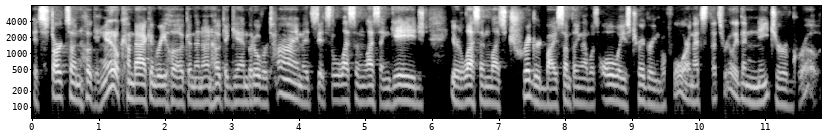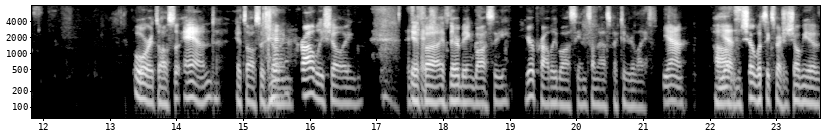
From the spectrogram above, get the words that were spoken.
it starts unhooking. And it'll come back and rehook and then unhook again but over time it's it's less and less engaged. You're less and less triggered by something that was always triggering before and that's that's really the nature of growth. Or it's also and it's also showing probably showing if uh, if they're being bossy you're probably bossy in some aspect of your life. Yeah. Um, yes. show what's the expression? Show me a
